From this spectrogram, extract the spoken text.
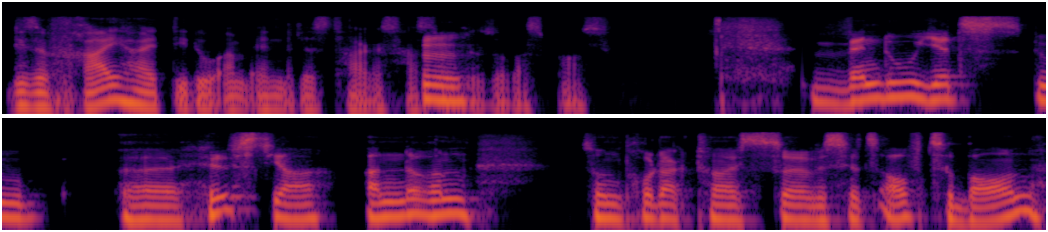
diese Freiheit, die du am Ende des Tages hast, mhm. wenn du sowas brauchst. Wenn du jetzt, du äh, hilfst ja anderen, so einen Productized Service jetzt aufzubauen.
